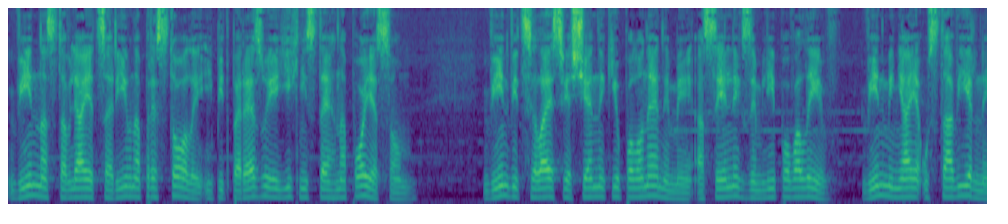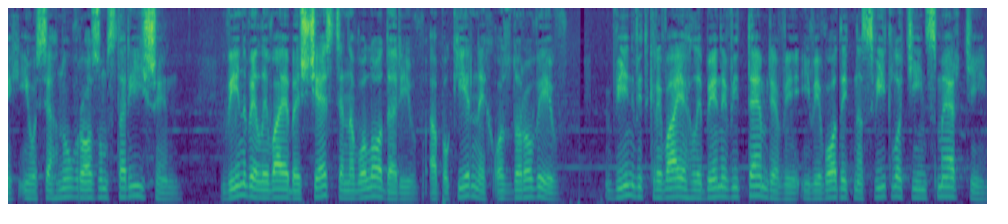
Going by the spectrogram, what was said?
Він наставляє царів на престоли і підперезує їхні стегна поясом. Він відсилає священників полоненими, а сильних землі повалив. Він міняє уста вірних і осягнув розум старійшин. Він виливає безчестя на володарів, а покірних оздоровив. Він відкриває глибини від темряви і виводить на світло тінь смерті.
